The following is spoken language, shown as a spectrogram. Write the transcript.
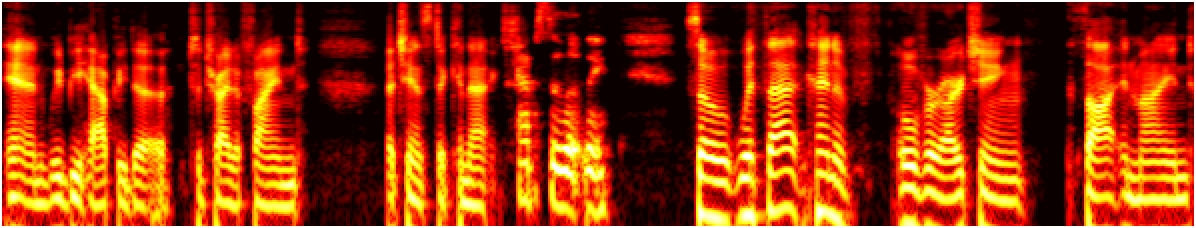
and we'd be happy to to try to find a chance to connect. Absolutely. So with that kind of overarching thought in mind,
